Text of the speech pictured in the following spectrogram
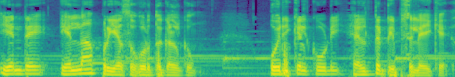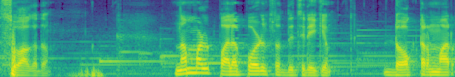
എന്റെ എല്ലാ പ്രിയ സുഹൃത്തുക്കൾക്കും ഒരിക്കൽ കൂടി ഹെൽത്ത് ടിപ്സിലേക്ക് സ്വാഗതം. നമ്മൾ പലപ്പോഴും ശ്രദ്ധിച്ചിരിക്കും ഡോക്ടർമാർ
